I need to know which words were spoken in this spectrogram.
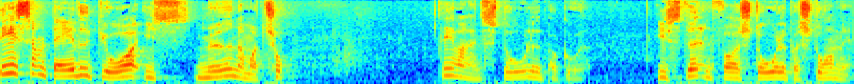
Det, som David gjorde i møde nummer to, det var, at han stolede på Gud. I stedet for at stole på stormænd.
